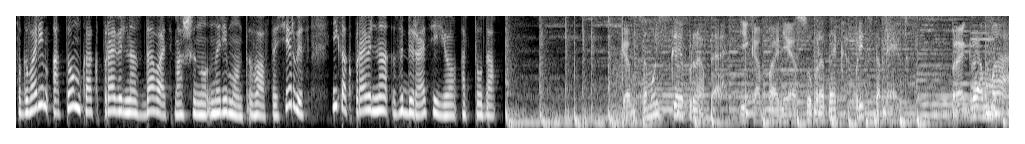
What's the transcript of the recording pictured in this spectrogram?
Поговорим о том, как правильно сдавать машину на ремонт в автосервис и как правильно забирать ее оттуда. Комсомольская правда и компания «Супротек» представляют. Программа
